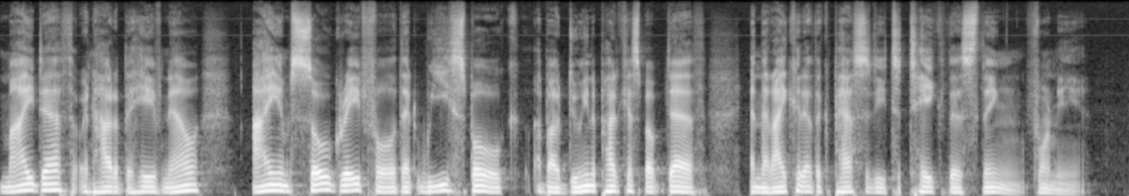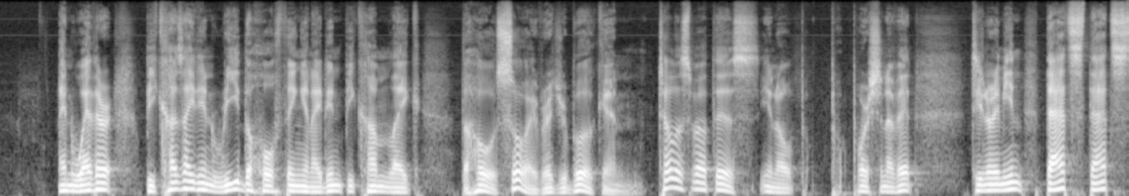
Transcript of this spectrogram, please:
my death and how to behave now. I am so grateful that we spoke about doing a podcast about death and that I could have the capacity to take this thing for me. And whether, because I didn't read the whole thing and I didn't become like the host, so I read your book and tell us about this, you know, p- portion of it. Do you know what I mean? That's that's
